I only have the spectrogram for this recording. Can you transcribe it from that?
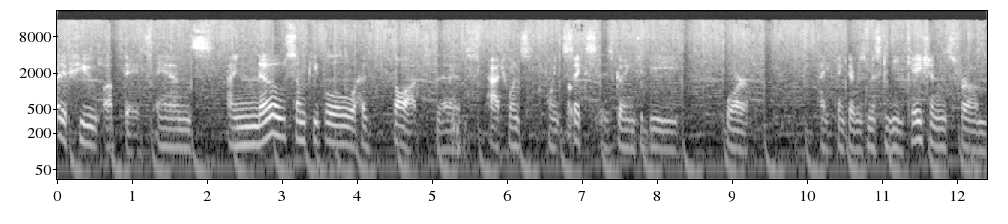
quite a few updates, and I know some people have thought that patch 1.6 is going to be, or I think there was miscommunications from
